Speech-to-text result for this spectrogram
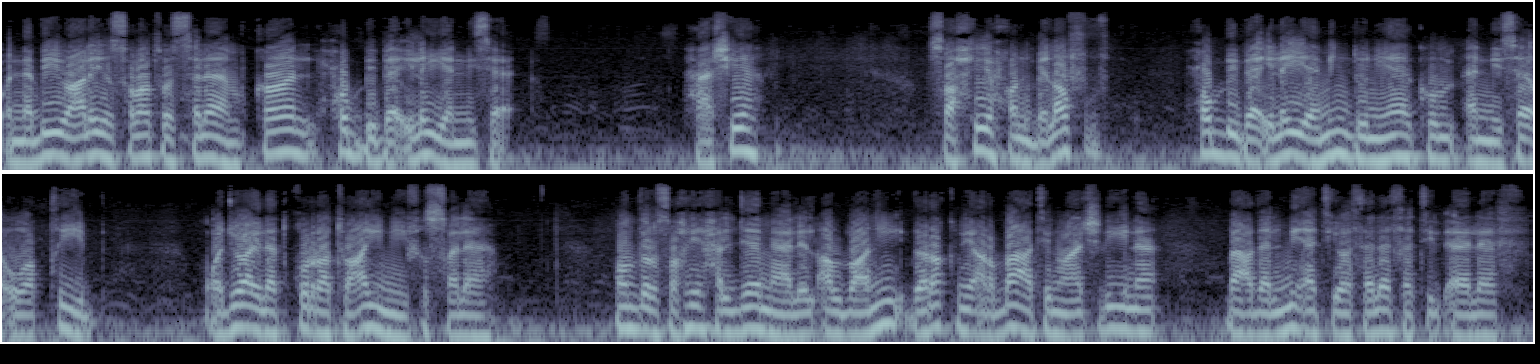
والنبي عليه الصلاة والسلام قال حبب إلي النساء حاشية صحيح بلفظ حبب إلي من دنياكم النساء والطيب وجعلت قرة عيني في الصلاة. انظر صحيح الجامع للألباني برقم أربعة وعشرين بعد المئة وثلاثة الآلاف.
